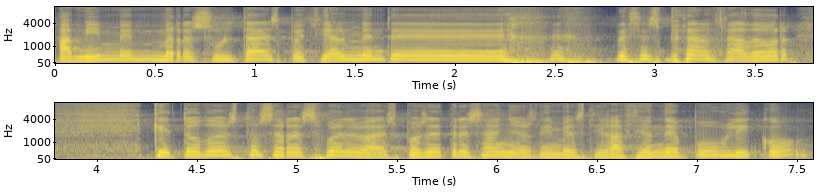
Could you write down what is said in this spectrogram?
a mí me, resulta especialmente desesperanzador que todo esto se resuelva después de tres años de investigación de público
